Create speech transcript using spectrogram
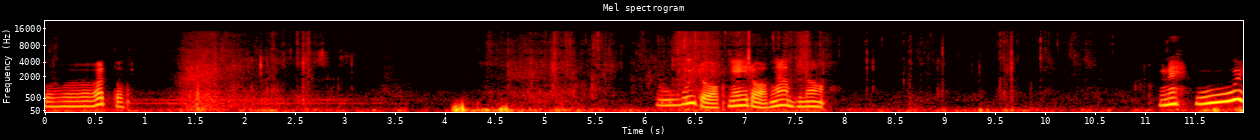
บอตอุ้ยดอกไงดอกงามพี่น้องเห็นไหมอุ้ย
